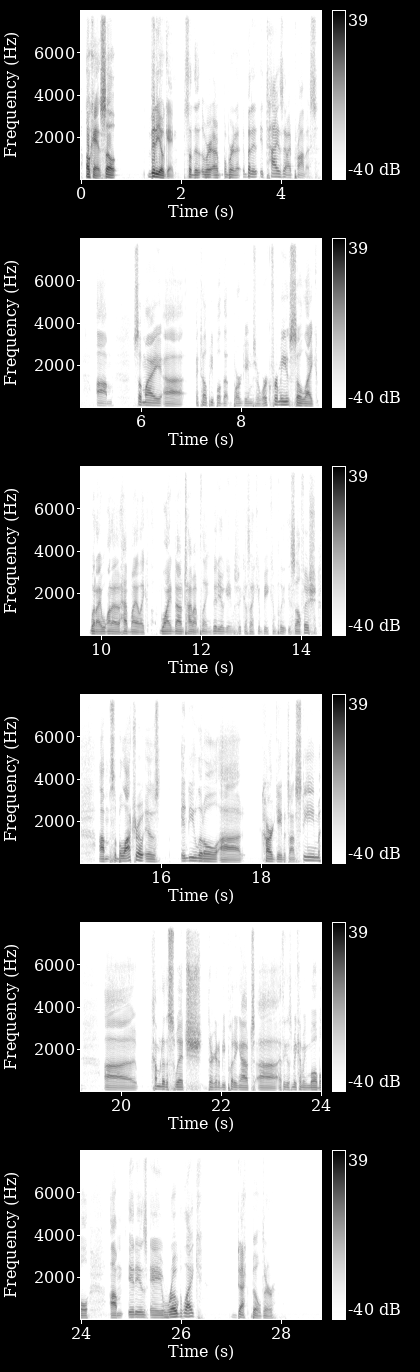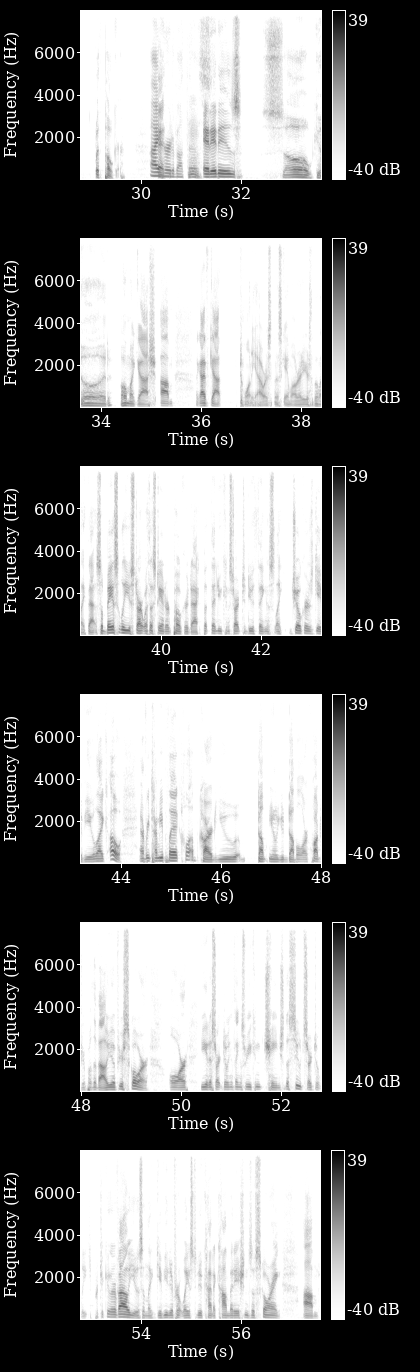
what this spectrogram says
Okay, so video game. So the, we're, uh, we're but it, it ties in. I promise. Um, so my uh, I tell people that board games are work for me. So like when I want to have my like wind down time, I'm playing video games because I can be completely selfish. Um, so Balatro is indie little uh, card game. It's on Steam. Uh, coming to the Switch. They're going to be putting out. Uh, I think it's becoming mobile. Um, it is a roguelike deck builder with poker I and- heard about this. and it is so good. Oh my gosh. Um, like I've got 20 hours in this game already or something like that. So basically you start with a standard poker deck, but then you can start to do things like jokers give you like, oh, every time you play a club card, you double, you know, you double or quadruple the value of your score. or you get to start doing things where you can change the suits or delete particular values and like give you different ways to do kind of combinations of scoring um,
